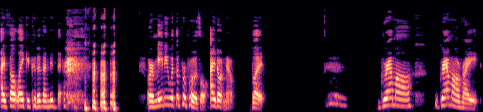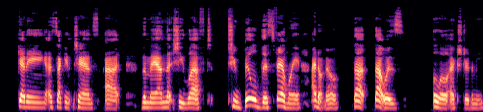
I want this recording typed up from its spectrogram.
I felt like it could have ended there. or maybe with the proposal. I don't know. But Grandma, Grandma Wright getting a second chance at the man that she left to build this family. I don't know. That, that was a little extra to me.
